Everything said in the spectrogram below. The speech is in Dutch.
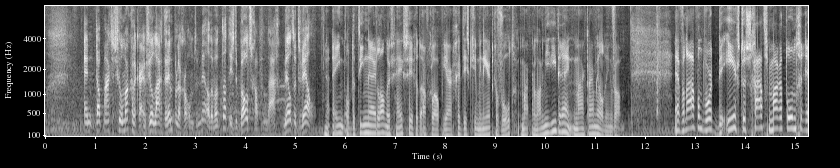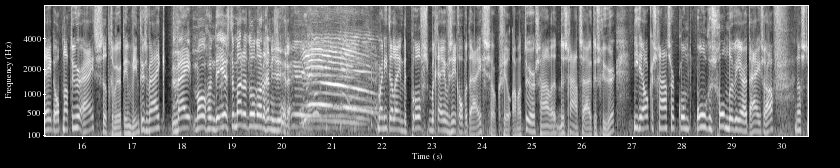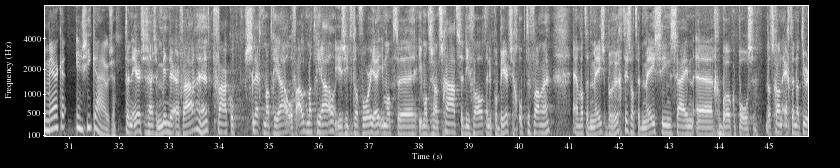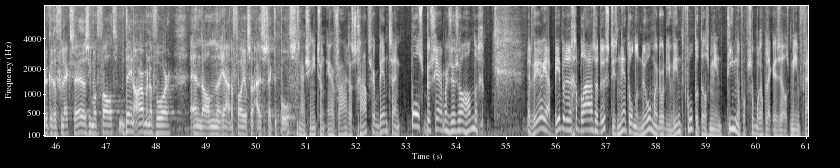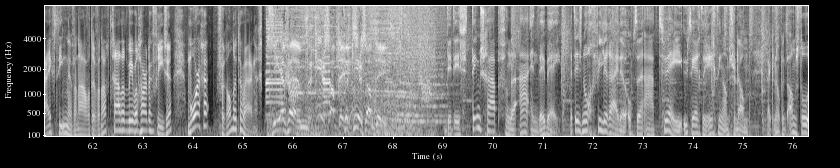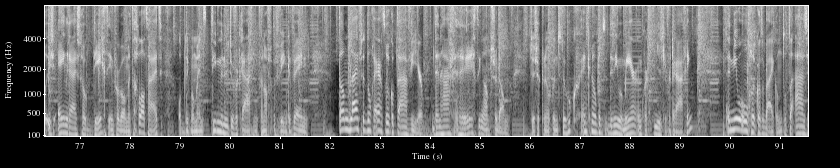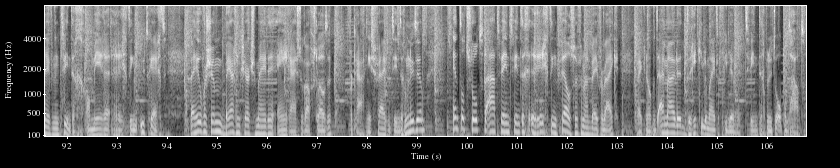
En dat maakt het veel makkelijker en veel laagdrempeliger om te melden. Want dat is de boodschap vandaag. Meld het wel. Ja, Eén op de tien Nederlanders heeft zich het afgelopen jaar gediscrimineerd gevoeld. Maar lang niet iedereen maakt daar melding van. En vanavond wordt de eerste schaatsmarathon gereden op natuurijs. Dat gebeurt in Winterswijk. Wij mogen de eerste marathon organiseren. Maar niet alleen de profs begeven zich op het ijs. Ook veel amateurs halen de schaatsen uit de schuur. Niet elke schaatser komt ongeschonden weer het ijs af. Dat is te merken in ziekenhuizen. Ten eerste zijn ze minder ervaren. Hè? Vaak op slecht materiaal of oud materiaal. Je ziet het al voor je. Iemand, uh, iemand is aan het schaatsen, die valt en die probeert zich op te vangen. En wat het meest berucht is, wat we het meest zien, zijn uh, gebroken polsen. Dat is gewoon echt een natuurlijke reflex. Hè? Als iemand valt, meteen armen naar voren. En dan, uh, ja, dan val je op zo'n uitgestrekte pols. Ja, als je niet zo'n ervaren schaatser bent, zijn polsbeschermers dus wel handig. Het weer, ja, bibberig geblazen dus. Het is net onder nul, maar door die wind voelt het als min 10 of op sommige plekken zelfs min 15. En vanavond en vannacht gaat het weer wat harder vriezen. Morgen verandert er weinig. ZFM, verkeersupdate. verkeersupdate. Dit is Tim Schaap van de ANWB. Het is nog file rijden op de A2 Utrecht richting Amsterdam. Bij knooppunt Amstel is één rijstrook dicht in verband met gladheid. Op dit moment 10 minuten vertraging vanaf Vinkenveen. Dan blijft het nog erg druk op de A4. Den Haag richting Amsterdam. Tussen knooppunt De Hoek en knooppunt De Nieuwe Meer een kwartiertje vertraging. Een nieuw ongeluk wat erbij komt op de A27, Almere richting Utrecht. Bij Hilversum bergingswerkzaamheden, één rijstrook afgesloten. Vertraging is 25 minuten. En tot slot de A22 richting Velsen vanuit Beverwijk. Bij knooppunt IJmuiden 3 kilometer file met 20 minuten oponthoud.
